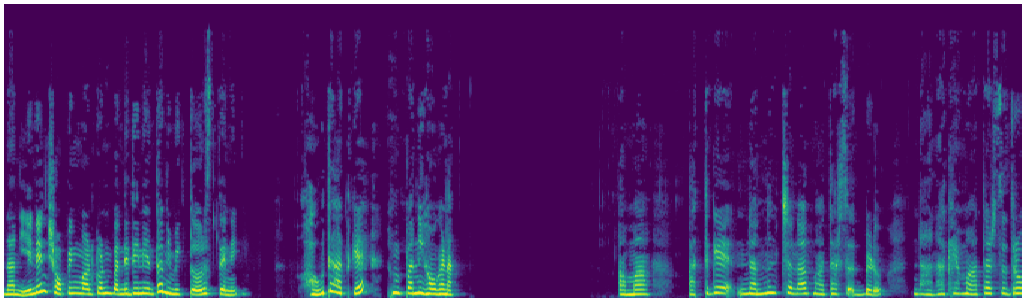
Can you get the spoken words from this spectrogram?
ನಾನು ಏನೇನು ಶಾಪಿಂಗ್ ಮಾಡ್ಕೊಂಡು ಬಂದಿದ್ದೀನಿ ಅಂತ ನಿಮಗೆ ತೋರಿಸ್ತೇನೆ. ಹೌದಾ ಅದಕ್ಕೆ ಬನ್ನಿ, ಹೋಗೋಣ. ಅಮ್ಮ ಅತ್ತಿಗೆ ನನ್ನನ್ನು ಚೆನ್ನಾಗಿ ಮಾತಾಡ್ಸೋದು ಬಿಡು. ನಾನಾಗೆ ಮಾತಾಡ್ಸಿದ್ರು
